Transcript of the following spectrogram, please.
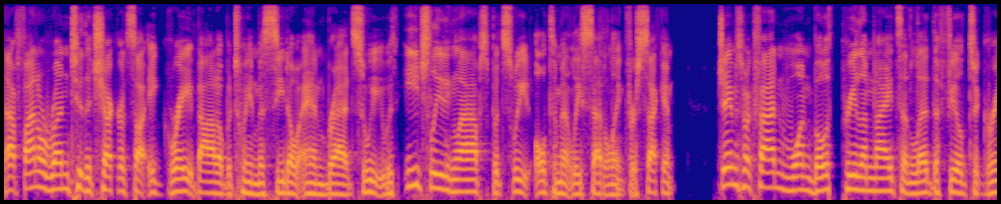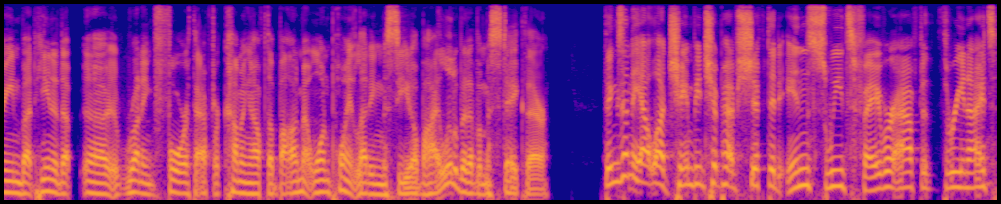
That final run to the checkered saw a great battle between Macedo and Brad Sweet, with each leading laps, but Sweet ultimately settling for second. James McFadden won both prelim nights and led the field to green, but he ended up uh, running fourth after coming off the bottom at one point, letting Macedo by. A little bit of a mistake there. Things in the Outlaw Championship have shifted in Sweet's favor after the three nights,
